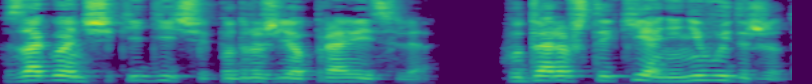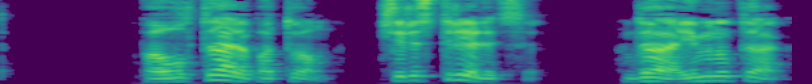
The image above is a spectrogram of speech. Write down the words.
загонщики дичи под ружье правителя. Ударов штыки они не выдержат. По Алтаю потом, через стрелицы. Да, именно так.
